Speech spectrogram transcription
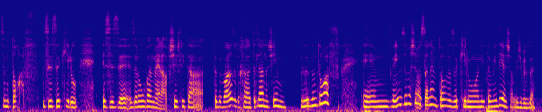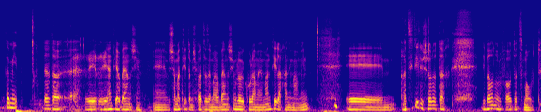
זה מטורף. זה, זה כאילו, זה, זה, זה לא מובן מאליו שיש לי את הדבר הזה בכלל לתת לאנשים. זה, זה מטורף. אמ, ואם זה מה שעושה להם טוב, אז כאילו, אני תמיד אהיה שם בשביל זה. תמיד. את יודעת, אה, ראיינתי הרבה אנשים אה, ושמעתי את המשפט הזה מהרבה אנשים, לא לכולם האמנתי לך, אני מאמין. אה, רציתי לשאול אותך, דיברנו על הופעות עצמאות,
